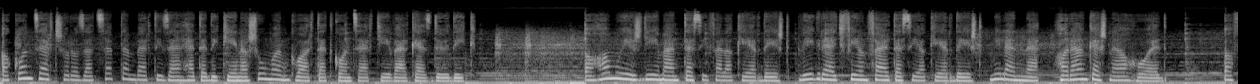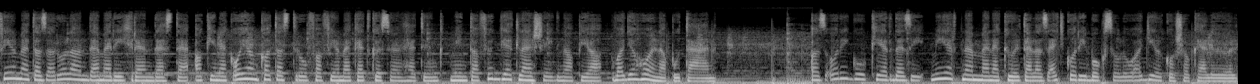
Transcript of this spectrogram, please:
A koncertsorozat szeptember 17-én a Schumann Quartet koncertjével kezdődik. A Hamu és Gyémánt teszi fel a kérdést, végre egy film felteszi a kérdést, mi lenne, ha ránk esne a hold. A filmet az a Roland Emmerich rendezte, akinek olyan katasztrófa filmeket köszönhetünk, mint a Függetlenség napja, vagy a Holnap után. Az Origo kérdezi, miért nem menekült el az egykori boxoló a gyilkosok elől.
